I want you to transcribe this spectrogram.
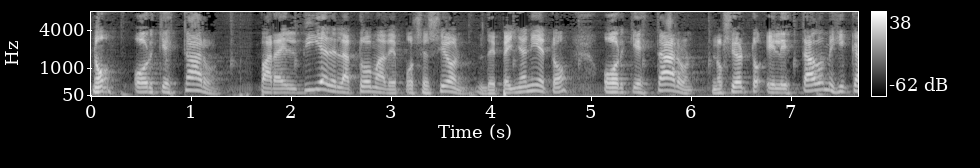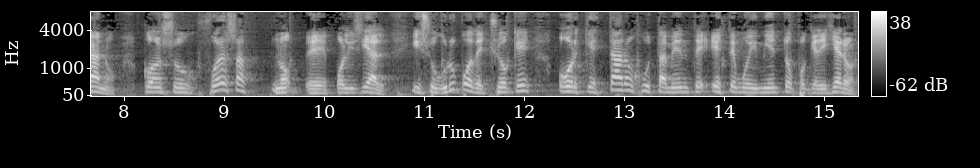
no, orquestaron para el día de la toma de posesión de Peña Nieto, orquestaron, ¿no es cierto?, el Estado mexicano con su fuerza no, eh, policial y su grupo de choque, orquestaron justamente este movimiento porque dijeron,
